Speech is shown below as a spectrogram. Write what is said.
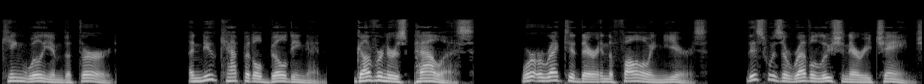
King William III. A new Capitol building and «Governor's Palace» were erected there in the following years. This was a revolutionary change.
